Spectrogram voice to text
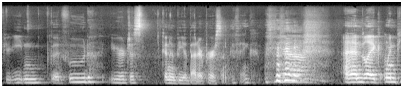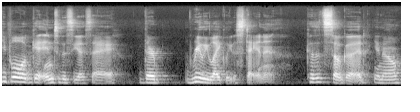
if you're eating good food, you're just gonna be a better person, I think. Yeah. and like when people get into the CSA, they're really likely to stay in it because it's so good, you know.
